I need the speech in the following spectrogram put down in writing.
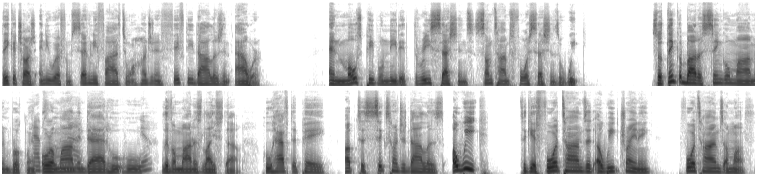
they could charge anywhere from $75 to $150 an hour. And most people needed three sessions, sometimes four sessions a week. So think about a single mom in Brooklyn or a mom not. and dad who, who Yep. live a modest lifestyle, who have to pay up to $600 a week to get four times a, a week training, four times a month.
